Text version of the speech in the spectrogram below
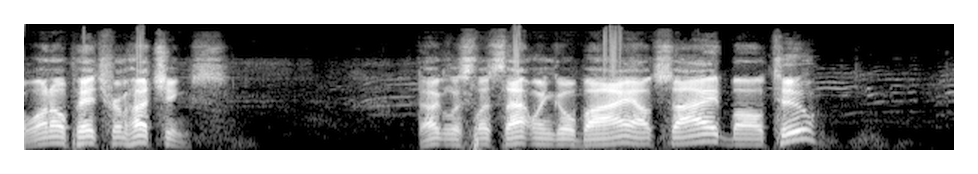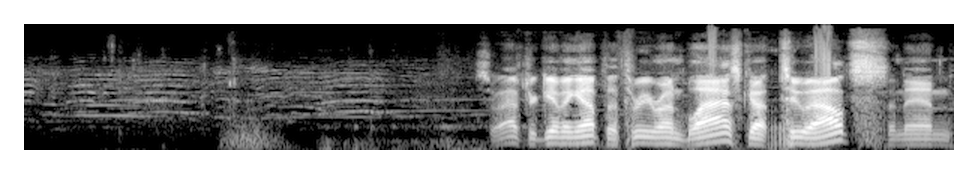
The 1 0 pitch from Hutchings. Douglas lets that one go by outside, ball two. So after giving up the three run blast, got two outs, and then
